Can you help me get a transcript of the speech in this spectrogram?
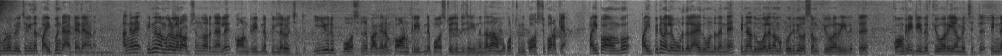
ഇവിടെ ഉപയോഗിച്ചിരിക്കുന്ന പൈപ്പും ടാറ്റയുടെ ആണ്. അങ്ങനെ പിന്നെ നമുക്കുള്ളൊരു ഓപ്ഷൻ എന്ന് പറഞ്ഞാൽ കോൺക്രീറ്റിന്റെ പില്ലർ വെച്ചിട്ട്. ഈ ഒരു പോസ്റ്റിന് പകരം കോൺക്രീറ്റിന്റെ പോസ്റ്റ് വെച്ചിട്ട് ചെയ്യുന്നുണ്ട്. അതാകുമ്പോൾ കുറച്ചുകൂടി കോസ്റ്റ് കുറയ്ക്കാം. പൈപ്പ് ആകുമ്പോൾ പൈപ്പിന് വില കൂടുതലായതുകൊണ്ട് തന്നെ പിന്നെ അതുപോലെ നമുക്ക് ഒരു ദിവസം ക്യൂർ ചെയ്തിട്ട് കോൺക്രീറ്റ് ചെയ്ത് ക്യൂർ ചെയ്യാൻ വെച്ചിട്ട് പിന്നെ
